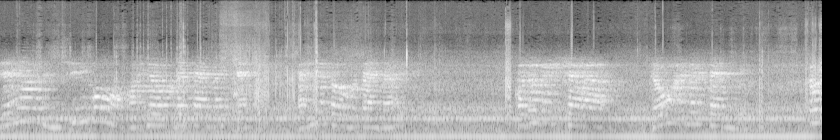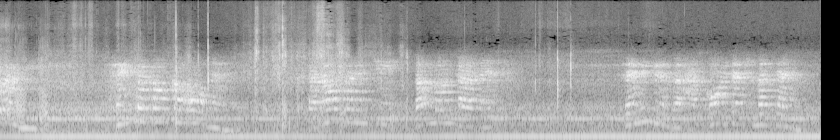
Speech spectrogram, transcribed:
JR 西日本をご利用くださいましてありがとうございます。この列車は上原線戸田に新田東方面長岡行きワンマンカーです。整理券が発行いたしません。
